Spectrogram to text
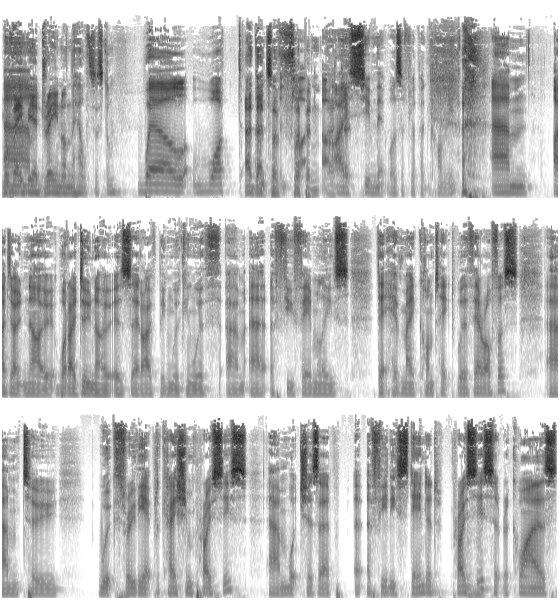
Will um, they be a um, drain on the health system? Well, what. Uh, that's a flippant. I, I, assume that was a flippant comment. um, I don't know. What I do know is that I've been working with um, a, a, few families that have made contact with our office um, to work through the application process, um, which is a, a, fairly standard process. Mm-hmm. It requires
